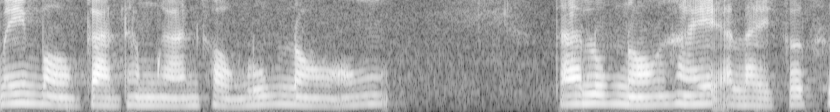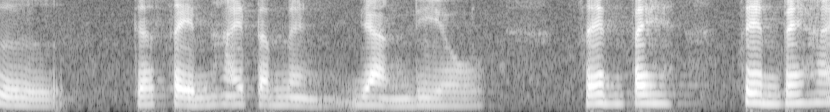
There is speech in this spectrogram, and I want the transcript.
ไม่มองการทำงานของลูกน้อง ถ้าลูกน้องให้อะไรก็คือจะเซ็นให้ตำแหน่งอย่างเดียว เซ็นไปเซ็นไปให้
